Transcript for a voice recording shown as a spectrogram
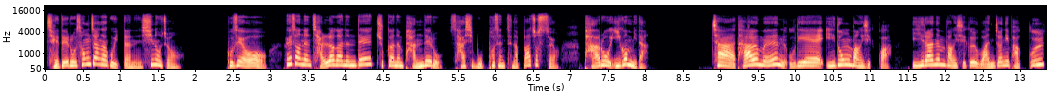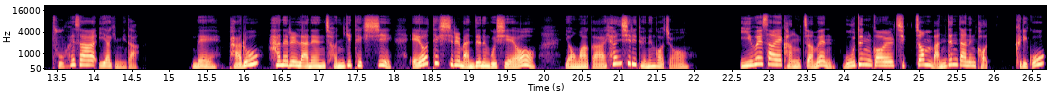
제대로 성장하고 있다는 신호죠. 보세요. 회사는 잘 나가는데 주가는 반대로 45%나 빠졌어요. 바로 이겁니다. 자, 다음은 우리의 이동 방식과 일하는 방식을 완전히 바꿀 두 회사 이야기입니다. 네, 바로 하늘을 나는 전기 택시, 에어 택시를 만드는 곳이에요. 영화가 현실이 되는 거죠. 이 회사의 강점은 모든 걸 직접 만든다는 것, 그리고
